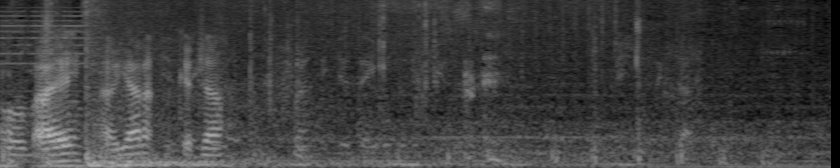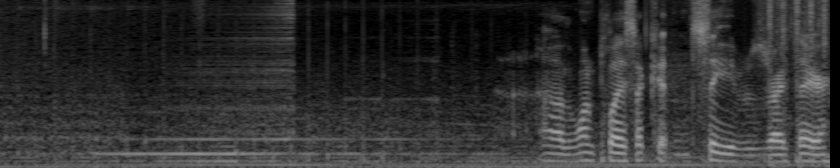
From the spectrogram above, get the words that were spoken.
Over by A. Oh, you got it? Good job. The. Mission successful. Uh, the one place I couldn't see was right there.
